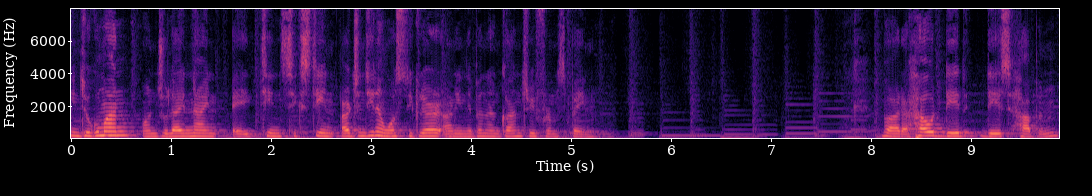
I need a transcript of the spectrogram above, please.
In Tucumán, on July 9, 1816, Argentina was declared an independent country from Spain. But how did this happen?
